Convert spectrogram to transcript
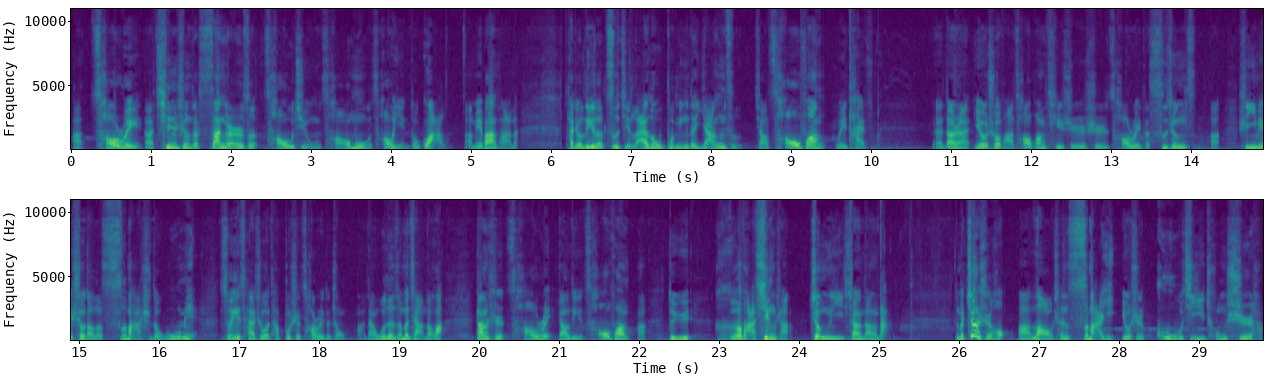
啊，曹睿啊亲生的三个儿子曹炯、曹穆、曹寅都挂了啊，没办法呢，他就立了自己来路不明的养子叫曹芳为太子。呃，当然也有说法，曹芳其实是曹睿的私生子啊，是因为受到了司马氏的污蔑，所以才说他不是曹睿的种啊。但无论怎么讲的话，当时曹睿要立曹芳啊，对于合法性上争议相当大。那么这时候啊，老臣司马懿又是故技重施啊，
